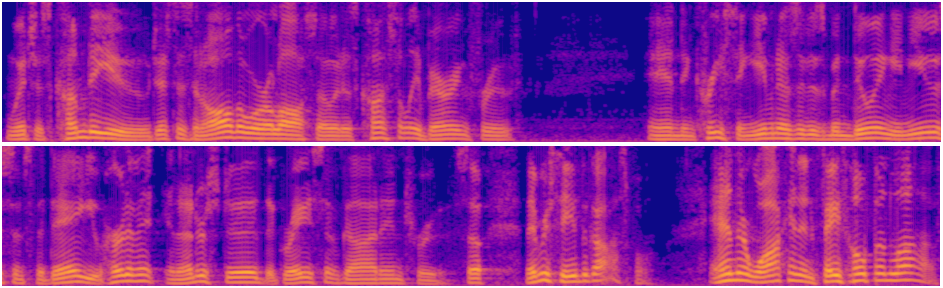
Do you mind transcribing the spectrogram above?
which has come to you, just as in all the world also, it is constantly bearing fruit and increasing, even as it has been doing in you since the day you heard of it and understood the grace of God in truth. So they received the gospel. And they're walking in faith, hope, and love.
